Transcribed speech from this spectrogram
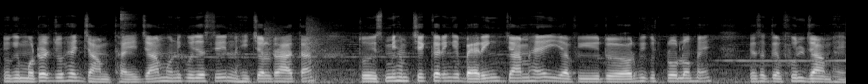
क्योंकि मोटर जो है जाम था। ये जाम होने की वजह से नहीं चल रहा था। तो इसमें हम चेक करेंगे बैरिंग जाम है या फिर और भी कुछ प्रॉब्लम है। कह सकते हैं फुल जाम है।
